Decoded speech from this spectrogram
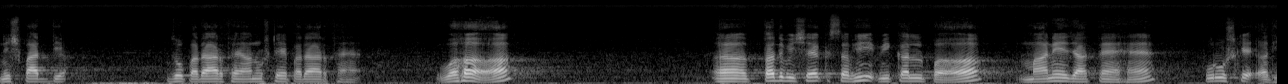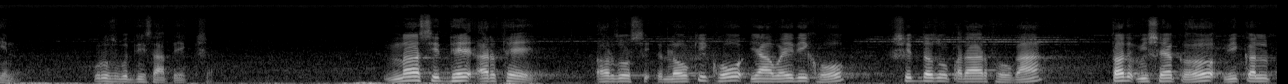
निष्पाद्य जो पदार्थ है, अनुष्ठेय पदार्थ है, वह तद विषयक सभी विकल्प माने जाते हैं पुरुष के अधीन, पुरुष बुद्धि सापेक्ष। न सिद्धे अर्थे और जो लौकिक हो या वैदिक हो, सिद्ध जो पदार्थ होगा, तद विषयक विकल्प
